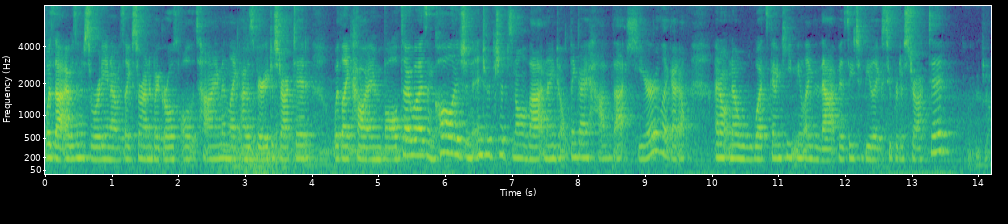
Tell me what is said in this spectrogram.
was that I was in a sorority and I was like surrounded by girls all the time, and like I was very distracted with like how involved I was in college and internships and all of that. And I don't think I have that here. Like I don't, I don't know what's gonna keep me like that busy to be like super distracted. Good job.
